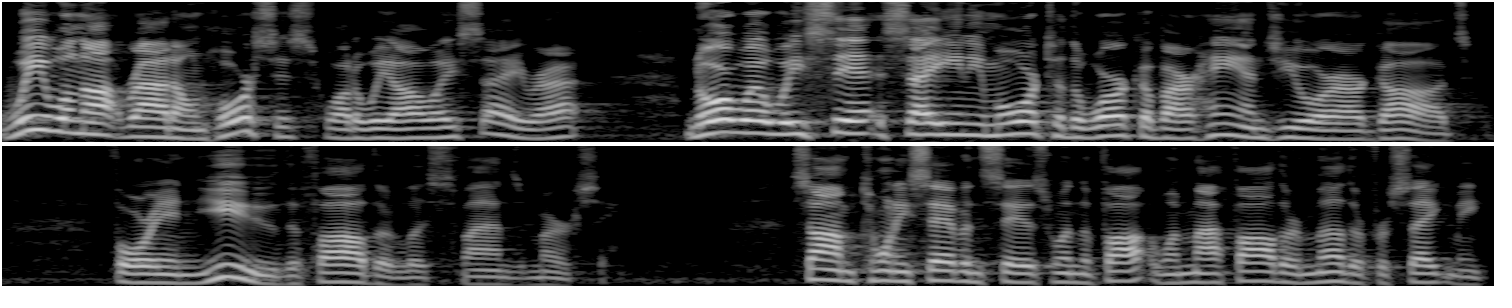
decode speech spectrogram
We will not ride on horses. What do we always say, right? Nor will we say any more to the work of our hands, You are our gods. For in you the fatherless finds mercy. Psalm 27 says, when, the fa- when my father and mother forsake me,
